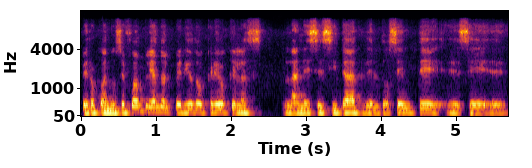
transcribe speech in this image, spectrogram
Pero cuando se fue ampliando el periodo, creo que la necesidad del docente eh, se,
